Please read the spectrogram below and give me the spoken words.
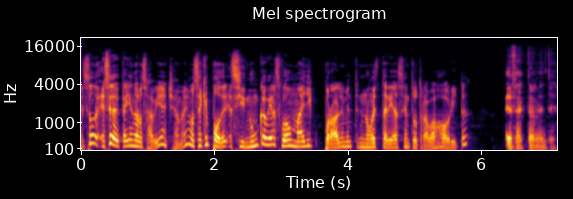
Eso, ese detalle no lo sabía, Cham. ¿eh? O sea que podría, si nunca hubieras jugado Magic, probablemente no estarías en tu trabajo ahorita. Exactamente.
